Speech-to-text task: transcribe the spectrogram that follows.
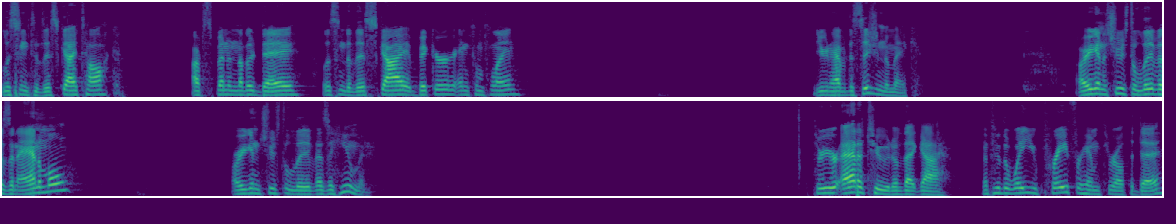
listening to this guy talk? I have to spend another day listening to this guy bicker and complain? You're going to have a decision to make. Are you going to choose to live as an animal? Or are you going to choose to live as a human? Through your attitude of that guy, and through the way you pray for him throughout the day,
